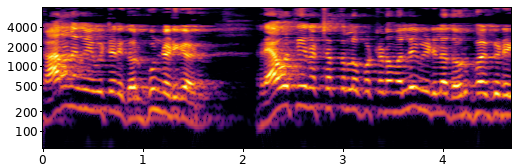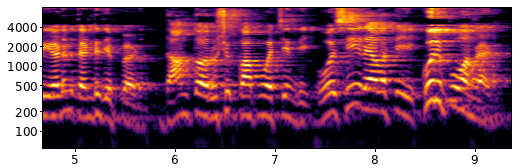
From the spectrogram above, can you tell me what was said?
కారణం ఏమిటని గర్గుండి అడిగాడు. రేవతి నక్షత్రంలో పుట్టడం వల్లే వీడిలా దౌర్భాగ్యుడయ్యాడని తండ్రి చెప్పాడు. దాంతో ఆ ఋషికి కోపం వచ్చింది. ఓసి రేవతి కూలిపో అన్నాడు.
